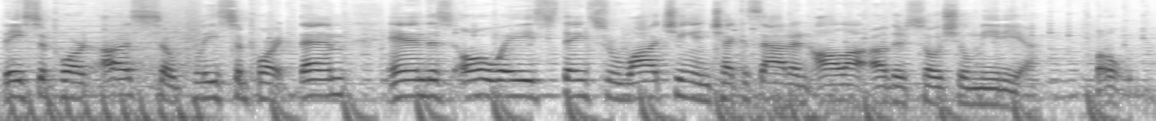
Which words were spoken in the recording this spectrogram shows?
They support us, so please support them. And as always, thanks for watching and check us out on all our other social media. Boom.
